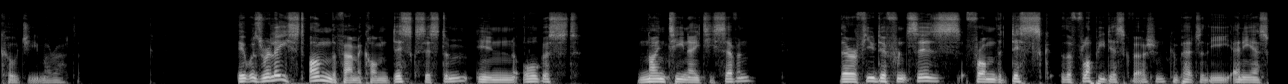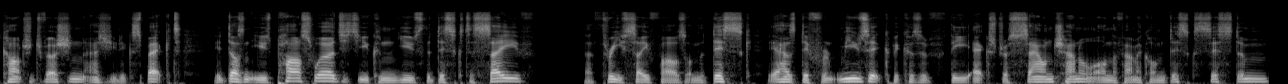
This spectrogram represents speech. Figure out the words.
Koji Murata. It was released on the Famicom Disk System in August 1987. There are a few differences from the disk, the floppy disk version compared to the NES cartridge version, as you'd expect. It doesn't use passwords, you can use the disk to save. Uh, three save files on the disk. It has different music because of the extra sound channel on the Famicom disk system.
